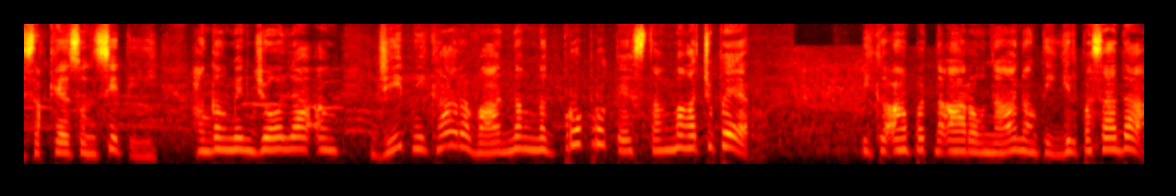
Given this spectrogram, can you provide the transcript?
sa Quezon City hanggang Menjola ang jeepney caravan ng nagproprotestang mga tsuper. Ikaapat na araw na ng tigil pasada.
